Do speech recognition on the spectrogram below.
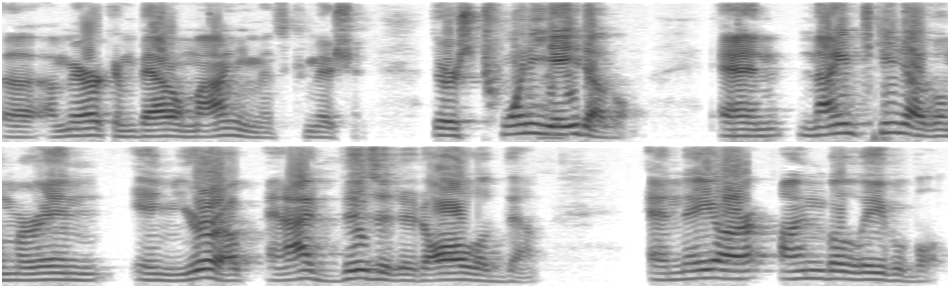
uh, American Battle Monuments Commission. There's 28 of them and 19 of them are in in Europe, and I've visited all of them, and they are unbelievable.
